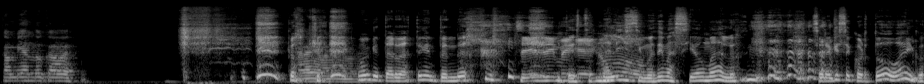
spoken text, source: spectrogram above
cambiando cada vez. ¿Cómo Vale, que, cómo tardaste en entender? Sí, sí, me Que quedé como... malísimo, es demasiado malo. ¿Será que se cortó o algo?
